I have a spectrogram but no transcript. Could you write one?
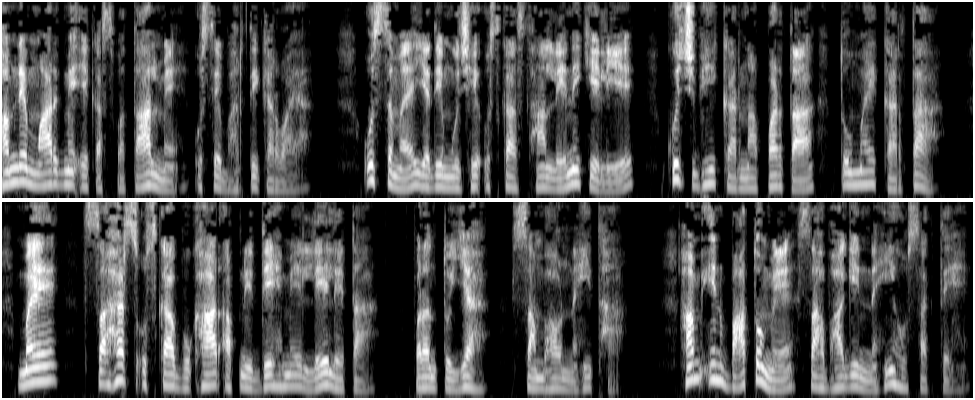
हमने मार्ग में एक अस्पताल में उसे भर्ती करवाया। उस समय यदि मुझे उसका स्थान लेने के लिए कुछ भी करना पड़ता तो मैं करता। मैं सहर्ष उसका बुखार अपनी देह में ले लेता, परंतु यह संभव नहीं था। हम इन बातों में सहभागी नहीं हो सकते हैं।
